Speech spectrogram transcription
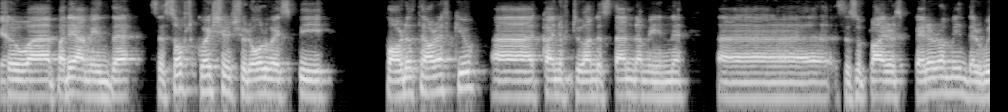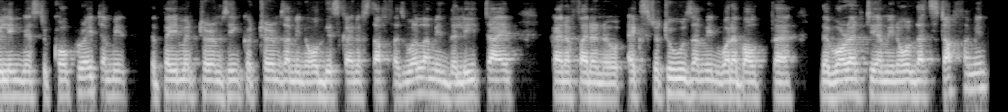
Yeah. So, uh, but yeah, I mean, the, the soft question should always be part of the RFQ, uh, kind of to understand, I mean, uh, the suppliers better, I mean, their willingness to cooperate. I mean, the payment terms, Incoterms, I mean, all this kind of stuff as well. I mean, the lead time, kind of, I don't know, extra tools. I mean, what about the, the warranty? I mean, all that stuff. I mean,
